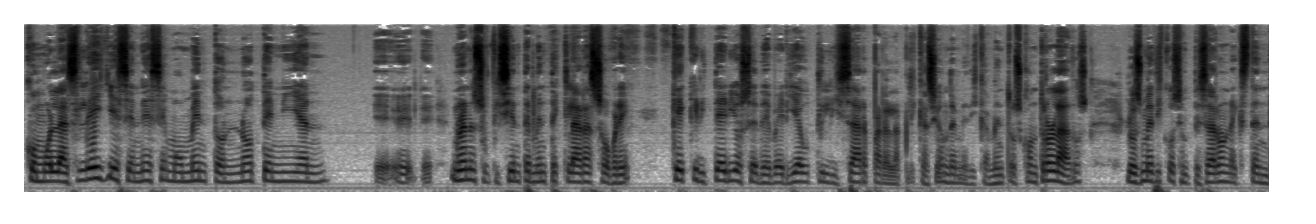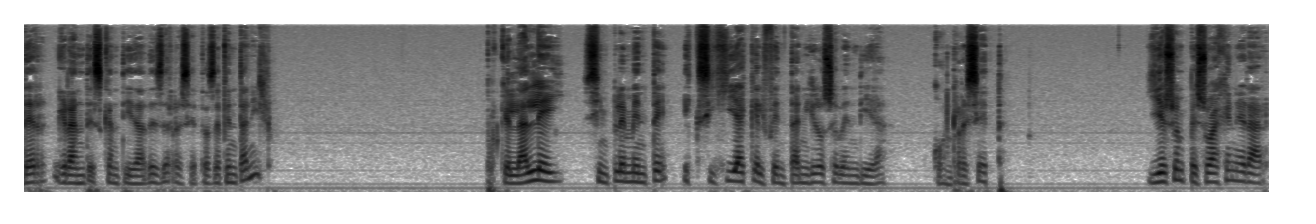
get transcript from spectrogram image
Como las leyes en ese momento no tenían, eh, eh, no eran suficientemente claras sobre qué criterio se debería utilizar para la aplicación de medicamentos controlados, los médicos empezaron a extender grandes cantidades de recetas de fentanilo. Porque la ley simplemente exigía que el fentanilo se vendiera con receta y eso empezó a generar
